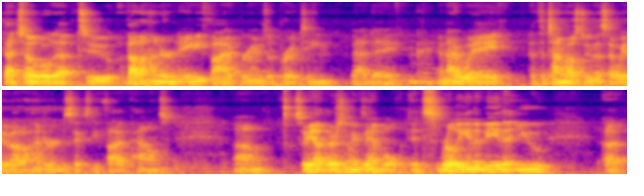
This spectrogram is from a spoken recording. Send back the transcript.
That totaled up to about 185 grams of protein that day. Okay. And I weigh, at the time I was doing this, I weighed about 165 pounds. Um, so yeah, there's an example. It's really going to be that you uh,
